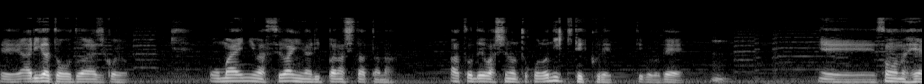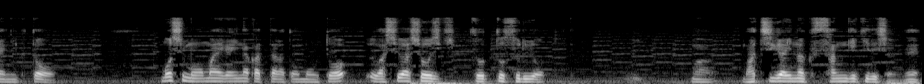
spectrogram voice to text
えーありがとう、ドアラジコよ。お前には世話になりっぱなしだったな。後でわしのところに来てくれ。っていうことで、うんえー、そのの部屋に行くと、もしもお前がいなかったらと思うと、わしは正直ゾッとするよ。まあ、間違いなく惨劇でしょうね。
